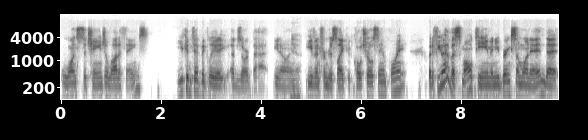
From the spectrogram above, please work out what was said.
wants to change a lot of things, you can typically absorb that, you know, and yeah. even from just like a cultural standpoint. But if you have a small team and you bring someone in that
